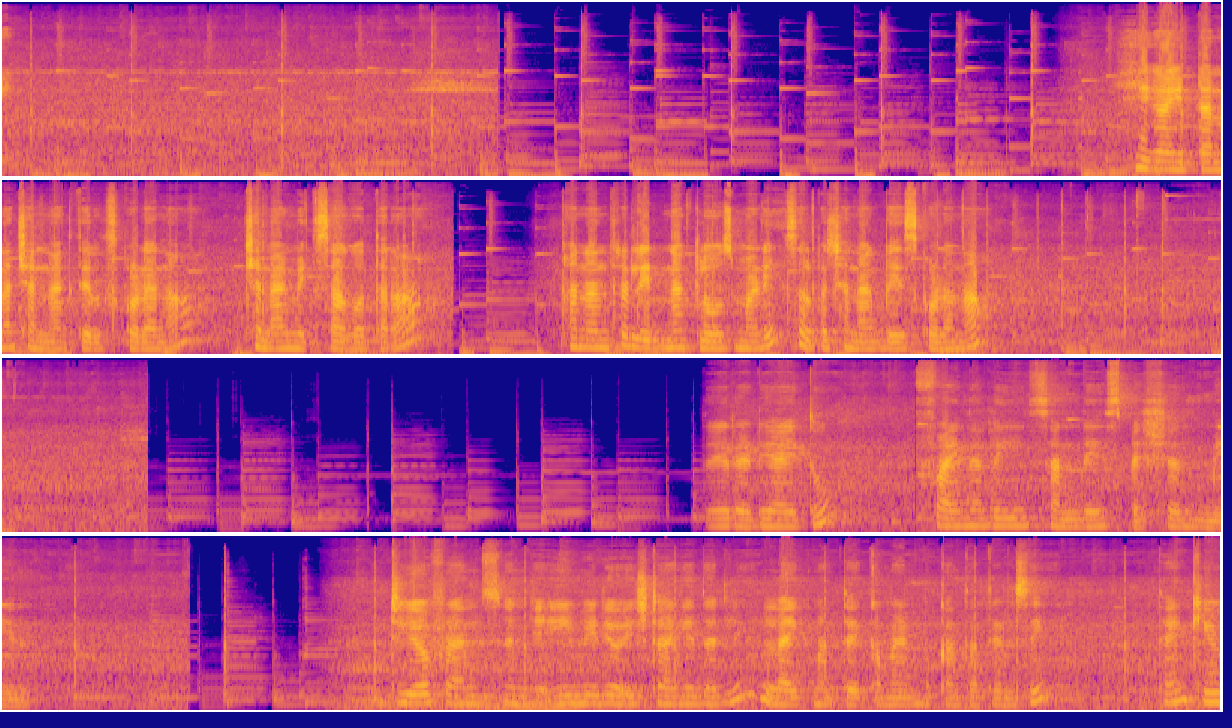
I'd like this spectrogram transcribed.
ಈಗ ಹಿಟ್ಟನ್ನು ಚೆನ್ನಾಗಿ ತಿರುಗಿಸ್ಕೊಳ್ಳೋಣ. ಚೆನ್ನಾಗಿ ಮಿಕ್ಸ್ ಆಗೋ ಥರ. ಆನಂತರ ಲಿಡ್ನ ಕ್ಲೋಸ್ ಮಾಡಿ ಸ್ವಲ್ಪ ಚೆನ್ನಾಗಿ ಬೇಯಿಸ್ಕೊಳ್ಳೋಣ. ರೆಡಿ ಆಯಿತು. ಫೈನಲಿ ಸಂಡೇ ಸ್ಪೆಷಲ್ ಮೀಲ್ ಜಿಯೋ ಫ್ರೆಂಡ್ಸ್ ನಿಮಗೆ ಈ ವಿಡಿಯೋ ಇಷ್ಟ ಆಗಿದ್ದಲ್ಲಿ ಲೈಕ್ ಮತ್ತು ಕಮೆಂಟ್ ಮುಖಾಂತರ ತಿಳಿಸಿ. Thank you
